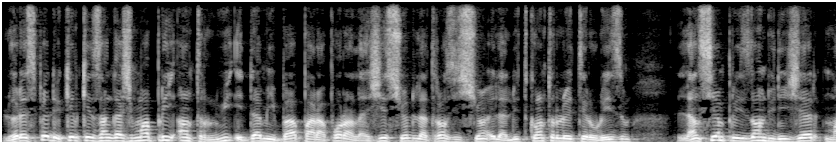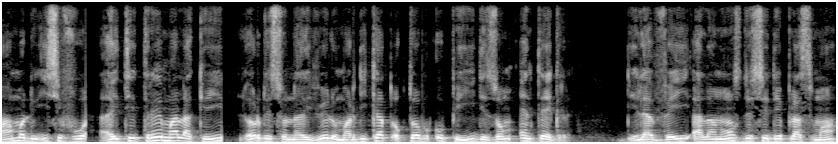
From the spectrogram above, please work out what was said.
le respect de quelques engagements pris entre lui et Damiba par rapport à la gestion de la transition et la lutte contre le terrorisme, l'ancien président du Niger, Mohamedou Issifou, a été très mal accueilli lors de son arrivée le mardi 4 octobre au pays des hommes intègres. Dès la veille à l'annonce de ce déplacement,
